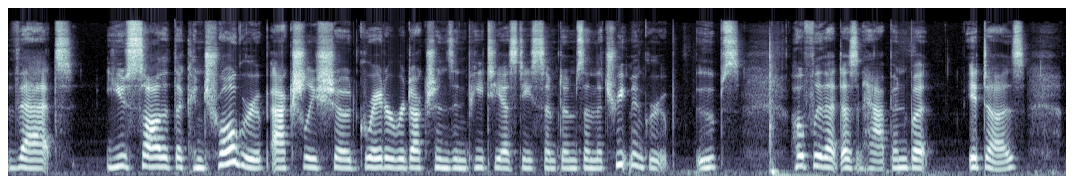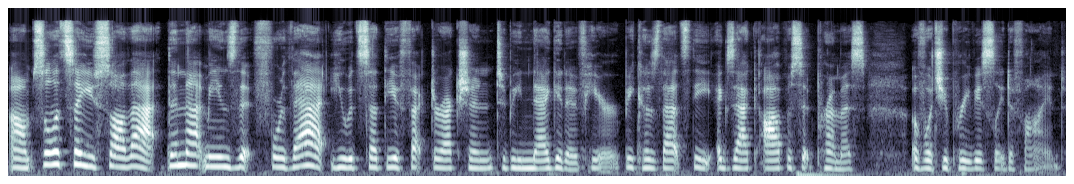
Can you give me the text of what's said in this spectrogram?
that you saw that the control group actually showed greater reductions in PTSD symptoms than the treatment group. Oops. Hopefully that doesn't happen, but it does. Um, so let's say you saw that. Then that means that for that, you would set the effect direction to be negative here because that's the exact opposite premise of what you previously defined.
